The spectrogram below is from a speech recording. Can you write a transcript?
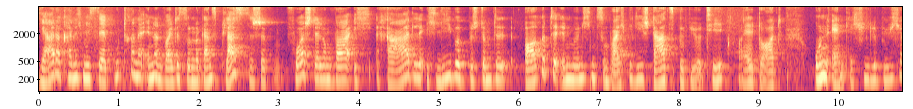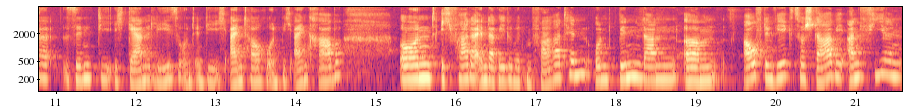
Ja, da kann ich mich sehr gut dran erinnern, weil das so eine ganz plastische Vorstellung war. Ich radle, ich liebe bestimmte Orte in München, zum Beispiel die Staatsbibliothek, weil dort unendlich viele Bücher sind, die ich gerne lese und in die ich eintauche und mich eingrabe. Und ich fahre da in der Regel mit dem Fahrrad hin und bin dann ähm, auf dem Weg zur Stabi an vielen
